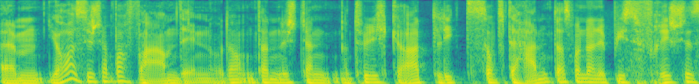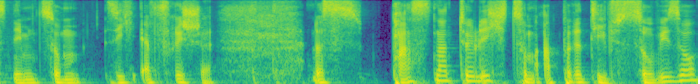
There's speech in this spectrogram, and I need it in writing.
Ähm, ja, es ist einfach warm denn, oder? Und dann ist dann natürlich gerade, liegt es auf der Hand, dass man dann etwas Frisches nimmt zum sich erfrischen. Das passt natürlich zum Aperitif sowieso,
